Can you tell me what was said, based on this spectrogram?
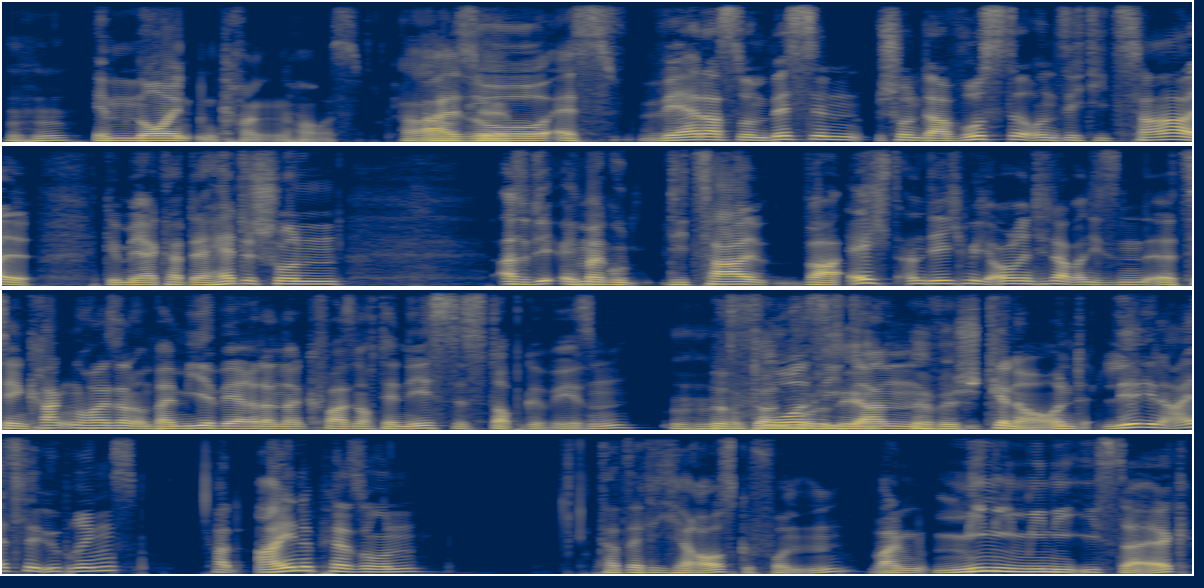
Mhm. im neunten Krankenhaus. Ah, okay. Also es, wer das so ein bisschen schon da wusste und sich die Zahl gemerkt hat, der hätte schon, also die, ich meine gut, die Zahl war echt, an die ich mich orientiert habe, an diesen äh, zehn Krankenhäusern und bei mir wäre dann, dann quasi noch der nächste Stop gewesen, Mhm. Dann bevor wurde sie sie dann, erwischt. genau. Und Lillian Isley übrigens hat eine Person tatsächlich herausgefunden, war ein mini, mini Easter Egg,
